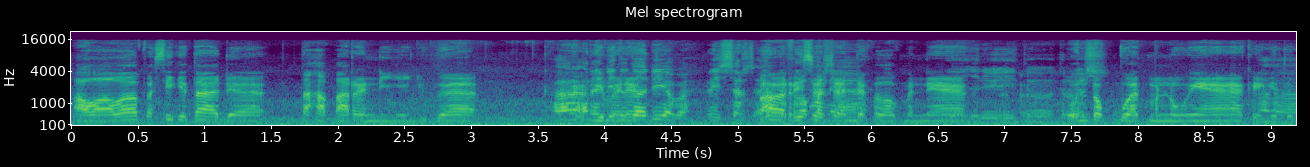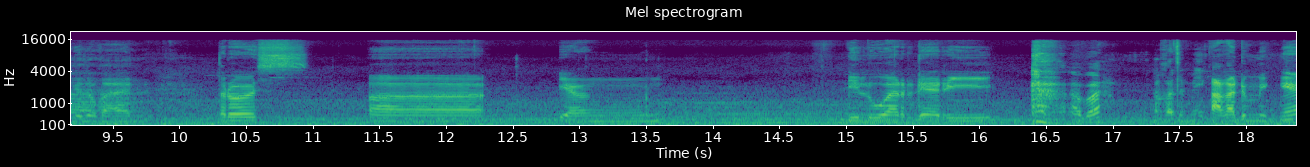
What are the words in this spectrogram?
awal-awal pasti kita ada tahap R&D-nya juga. Ah, ada itu tadi apa? Research and oh, development research and ya. development-nya. Ya, jadi itu terus? Untuk buat menunya kayak Ah. gitu-gitu kan. Terus eh, yang di luar dari apa? Akademik. Akademiknya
